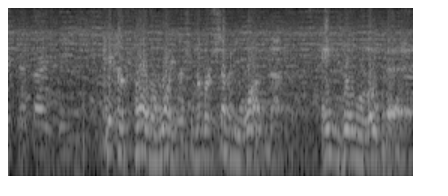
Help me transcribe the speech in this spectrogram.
kicked that thing deep. Kicker for the Warriors, number 71, Angel Lopez.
